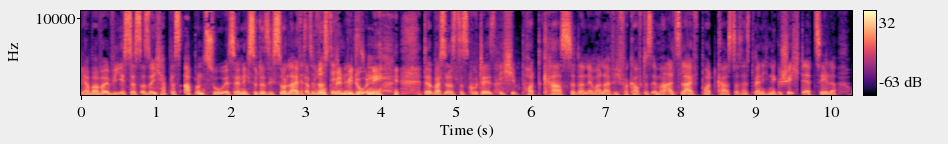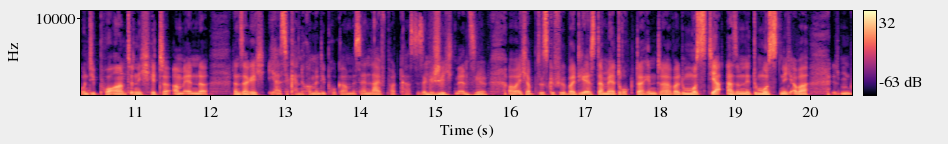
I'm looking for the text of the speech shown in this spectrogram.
Ja, aber wie ist das? Also ich habe das ab und zu. Ist ja nicht so, dass ich so live erprobt bin wie du. Nee, da, weißt du, was das Gute ist? Ich podcaste dann immer live. Ich verkaufe das immer als Live-Podcast. Das heißt, wenn ich eine Geschichte erzähle und die Pointe nicht hitte am Ende, dann sage ich, ja, ist ja kein Comedy-Programm, ist ja ein Live-Podcast, ist Mhm, ja Geschichten erzählen. Aber ich habe das Gefühl, bei dir ist da mehr Druck dahinter, weil du musst ja, also nee, du musst nicht, aber ähm,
